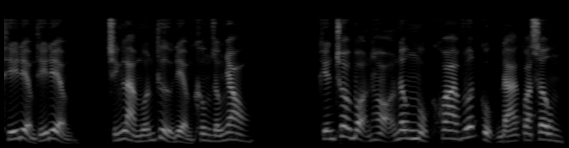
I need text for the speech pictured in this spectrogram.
thí điểm thí điểm, chính là muốn thử điểm không giống nhau. Khiến cho bọn họ nông mục khoa vớt cục đá qua sông.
